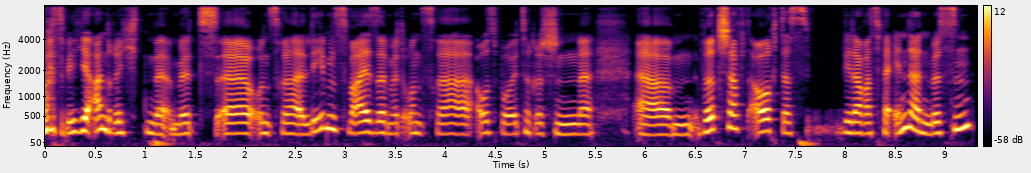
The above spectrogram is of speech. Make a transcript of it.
was wir hier anrichten ne? mit äh, unserer Lebensweise, mit unserer ausbeuterischen ähm, Wirtschaft auch, dass wir da was verändern müssen.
